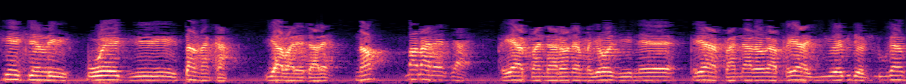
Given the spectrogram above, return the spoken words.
ရှင်းရှင်းလေးပွဲကြီးတဏ္ဍကရပါတယ်ဒါလည်းနော်မှန်ပါတယ်ဆရာဘုရားဗန္တာတော်နဲ့မရောစီနဲ့ဘုရားဗန္တာတော်ကဘုရားရည်ရွယ်ပြီးတော့လူကန်း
